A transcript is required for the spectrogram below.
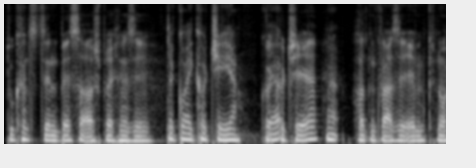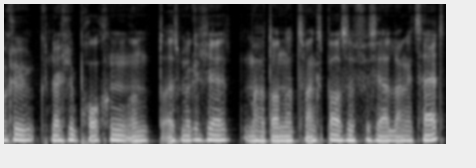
Du kannst den besser aussprechen als ich. Der Goicochea. Ja. Goicoechea Ja. hat ihn quasi eben Knöchel, Knöchel gebrochen und alles mögliche. Maradona Zwangspause für sehr lange Zeit.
